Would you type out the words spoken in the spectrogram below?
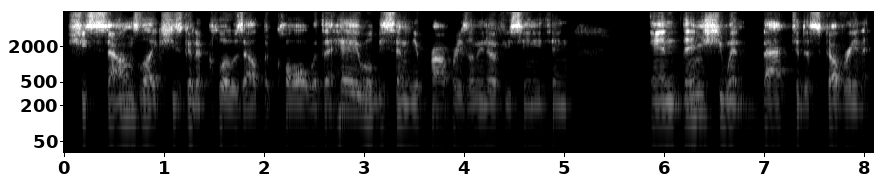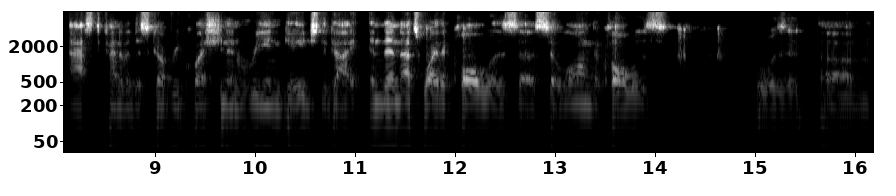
She sounds like she's going to close out the call with a, "Hey, we'll be sending you properties. Let me know if you see anything." And then she went back to discovery and asked kind of a discovery question and re-engaged the guy. And then that's why the call was uh, so long. The call was what was it? Um,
